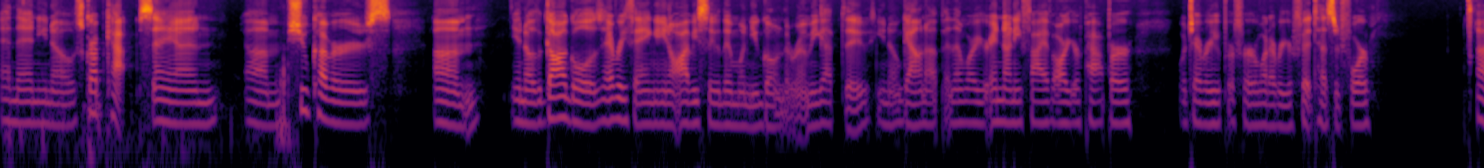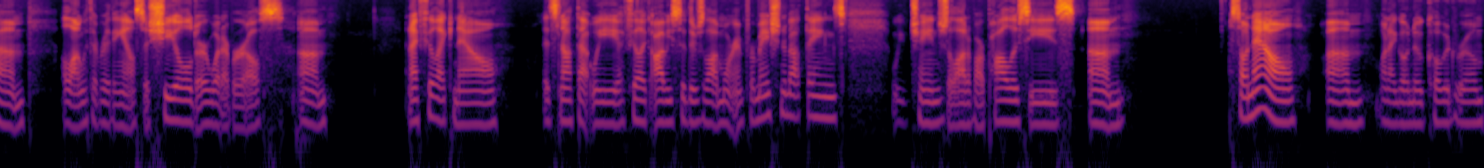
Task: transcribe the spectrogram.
and then you know scrub caps and um, shoe covers, um, you know, the goggles, everything. You know, obviously, then when you go in the room, you got the, you know, gown up and then wear your N95 or your PAPR, whichever you prefer, whatever you're fit tested for, um, along with everything else, a shield or whatever else. Um, and I feel like now it's not that we, I feel like obviously there's a lot more information about things. We've changed a lot of our policies. Um, so now, um, when I go into a COVID room,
